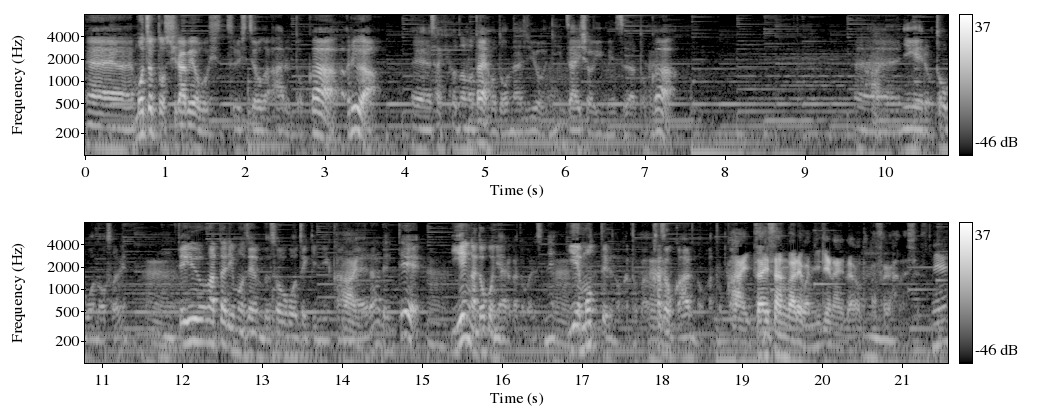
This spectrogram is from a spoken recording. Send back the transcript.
えーもうちょっと調べをする必要があるとかあるいは、えー先ほどの逮捕と同じように在所隠滅だとか、えー逃げる逃亡の恐れ、えうん。っていうあたりも全部総合的に考えられて、家がどこにあるかとかですね、うん。家持ってるのかとかうん。家族あるのかとか、はい、財産があれば逃げないだろうとか、うんそういう話ですね。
